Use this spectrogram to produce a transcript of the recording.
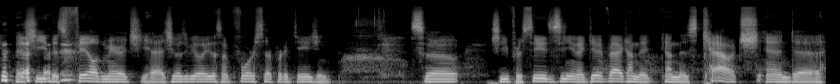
that she this failed marriage she had. She was to be like this on four separate occasions. So she proceeds to you know get back on the on this couch and. uh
